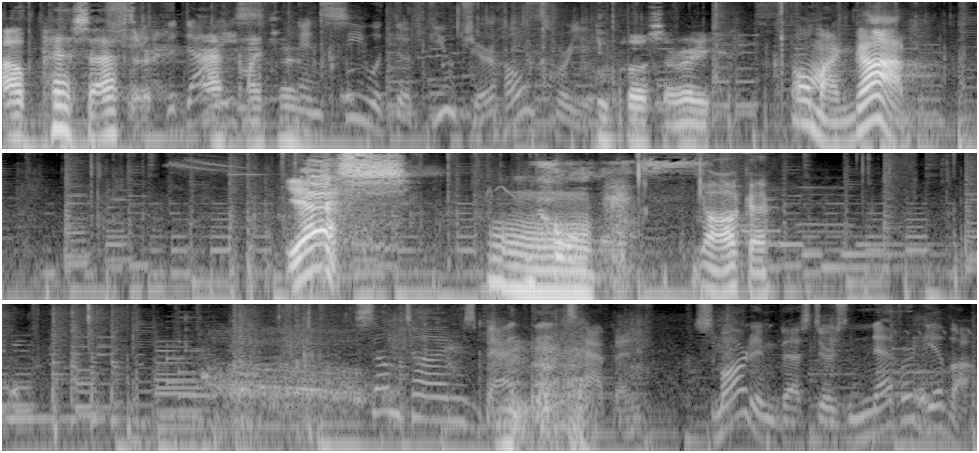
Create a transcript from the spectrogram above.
I'll piss after. After my turn. and see what the future holds for you. Too close already. Oh my god. Yes! No. Oh, okay. Sometimes bad things happen. Smart investors never give up.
